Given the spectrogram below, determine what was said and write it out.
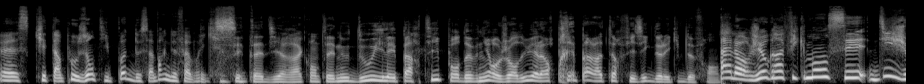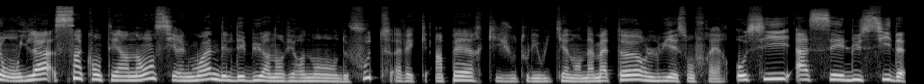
euh, ce qui est un peu aux antipodes de sa marque de fabrique. C'est-à-dire, racontez-nous d'où il est parti pour devenir aujourd'hui alors préparateur physique de l'équipe de France. Alors géographiquement, c'est Dijon. Il a 51 ans. Cyril Moine, dès le début, un environnement de foot avec un père qui joue tous les week-ends en amateur, lui et son frère aussi. Assez lucide,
